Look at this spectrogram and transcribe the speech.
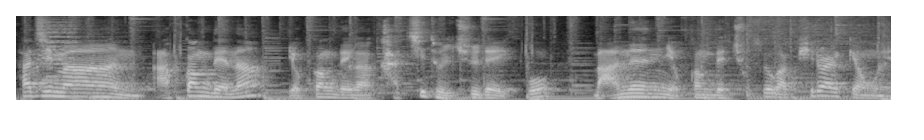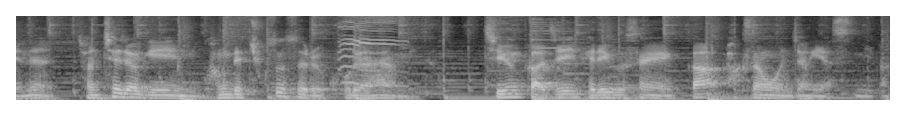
하지만 앞광대나 옆광대가 같이 돌출돼 있고 많은 옆광대 축소가 필요할 경우에는 전체적인 광대 축소술을 고려해야 합니다. 지금까지 베리그생외과 박상호 원장이었습니다.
